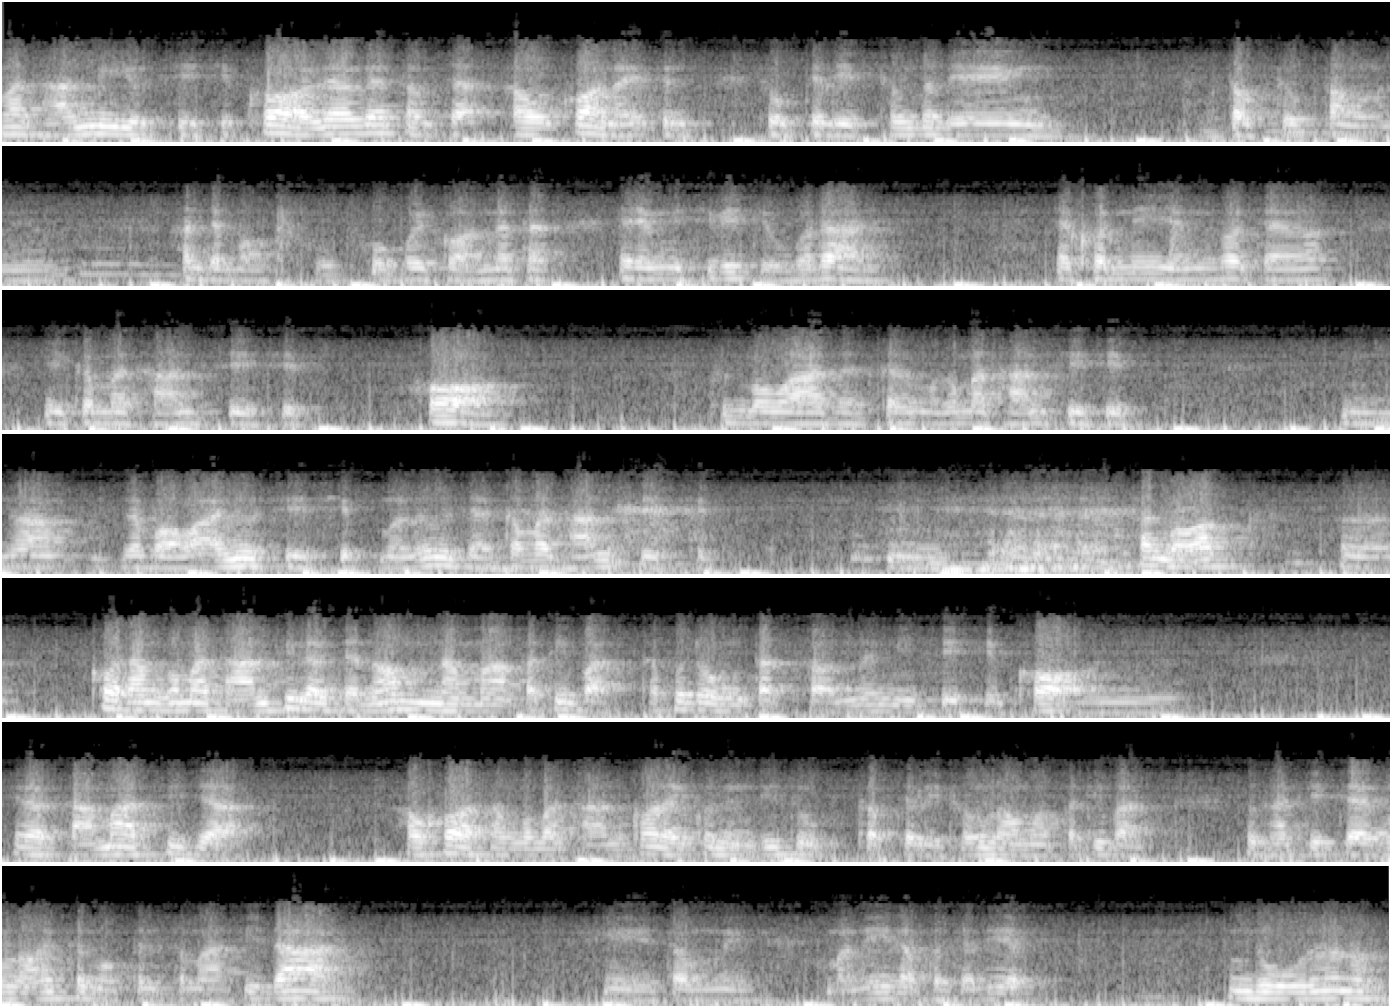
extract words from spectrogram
รมฐานมีอยู่สี่สิบข้อ แล้วแล้วต้องจะเอาข้อไหนเป็นถูกจริตของตนเองตกถูกต้องอันนี้ท่านจะบอกผูกผูกไว้ก่อนนะแต่ถ้ายังมีชีวิตอยู่ก็ได้ แต่คนนี้ยังเข้าใจว่ามีกรรมฐานสี่สิบข้อ คุณบวาจะกรรมฐานสี่สิบนะจะบอกว่าอายุสี่สิบมาหรือจะกรรมฐานสี่สิบท่านบอกว่า ข้อธรรมกรรมฐานที่เราจะน้อมนำมาปฏิบัติพระพุทธองค์ตรัสสอนนั้นมีสี่สิบข้อที่เราสามารถที่จะเอาข้อธรรมกรรมฐานข้อใดข้อหนึ่งที่ถูกกับจริตของเรามาปฏิบัติฝึกหัดจิตใจของเราให้สงบเป็นสมาธิได้นี่ตรงนี้มันนี้เราก็จะเรียกดูนะเนาะ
